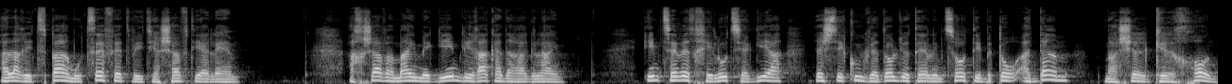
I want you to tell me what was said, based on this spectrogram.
על הרצפה המוצפת והתיישבתי עליהם. עכשיו המים מגיעים לי רק עד הרגליים. אם צוות חילוץ יגיע, יש סיכוי גדול יותר למצוא אותי בתור אדם מאשר קרחון.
